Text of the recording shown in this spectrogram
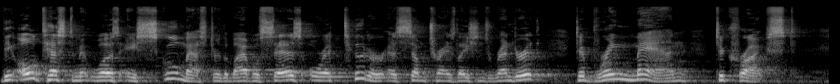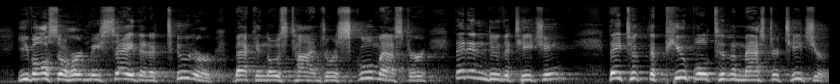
The Old Testament was a schoolmaster, the Bible says, or a tutor, as some translations render it, to bring man to Christ. You've also heard me say that a tutor back in those times, or a schoolmaster, they didn't do the teaching. They took the pupil to the master teacher.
